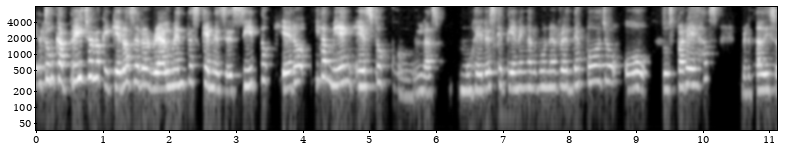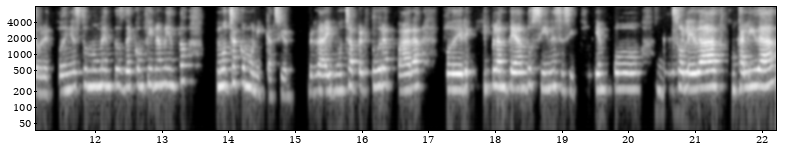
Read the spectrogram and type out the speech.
¿Es un capricho lo que quiero hacer realmente es que necesito, quiero? Y también esto con las mujeres que tienen alguna red de apoyo o sus parejas, ¿verdad? Y sobre todo en estos momentos de confinamiento, mucha comunicación, ¿verdad? Y mucha apertura para poder ir planteando si necesito tiempo de soledad con calidad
